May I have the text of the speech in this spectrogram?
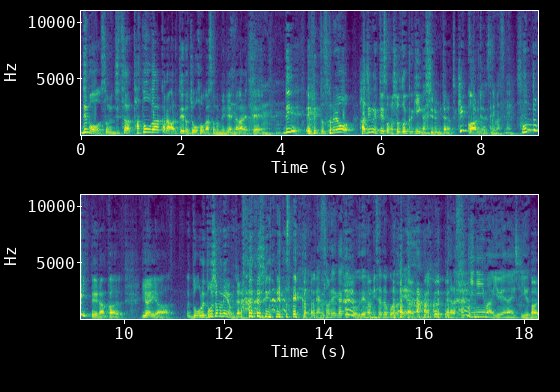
でもその実は他党側からある程度情報がそのメディアに流れてで、えっとそれを初めてその所属議員が知るみたいなのって結構あるじゃないですか。ありますね。その時ってなんかいやいやど俺どうしようもねえよみたいな話になりませんか？それが結構腕の見せ所でだから先に今言えないし言った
